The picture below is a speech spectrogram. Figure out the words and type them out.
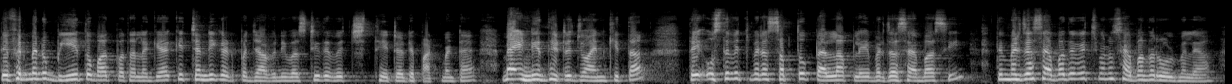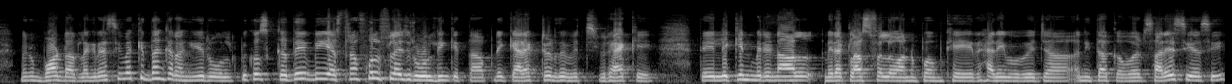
ਤੇ ਫਿਰ ਮੈਨੂੰ ਬੀਏ ਤੋਂ ਬਾਅਦ ਪਤਾ ਲੱਗਿਆ ਕਿ ਚੰਡੀਗੜ੍ਹ ਪੰਜਾਬ ਯੂਨੀਵਰਸਿਟੀ ਦੇ ਵਿੱਚ ਥੀਏਟਰ ਡਿਪਾਰਟਮੈਂਟ ਹੈ। ਮੈਂ ਇੰਡੀਅਨ ਥੀਏਟਰ ਜੁਆਇਨ ਕੀਤਾ ਤੇ ਉਸ ਦੇ ਵਿੱਚ ਮੇਰਾ ਸਭ ਤੋਂ ਪਹਿਲਾ ਪਲੇ ਮਿਰਜ਼ਾ ਸਾਹਿਬਾ ਸੀ। ਤੇ ਮਿਰਜ਼ਾ ਸਾਹਿਬਾ ਦੇ ਵਿੱਚ ਮੈਨੂੰ ਸਾਹਿਬਾਂ ਦਾ ਰੋਲ ਮਿਲਿਆ। ਮੈਨੂੰ ਬਹੁਤ ਡਰ ਲੱਗ ਰਿਹਾ ਸੀ, ਮੈਂ ਕਿੱਦਾਂ ਕਰਾਂਗੀ ਇਹ ਰੋਲ ਬਿਕੋਜ਼ ਕਦੇ ਵੀ ਇਸ ਤਰ੍ਹਾਂ ਫੁੱਲ ਫਲੇਜ ਰੋਲ ਨਹੀਂ ਕੀਤਾ ਆਪਣੇ ਕੈਰੈਕਟਰ ਦੇ ਵਿੱਚ ਰਹਿ ਕੇ। ਤੇ ਲੇਕਿਨ ਮੇਰੇ ਨਾਲ ਮੇਰਾ ਕਲਾਸ ਫੈਲੋ ਅਨੁਪਮ ਖੇਰ, ਹੈਰੀ ਬਵੇਜਾ, ਅਨੀਤਾ ਕਵਰ ਸਾਰੇ ਸੀ ਅਸੀਂ।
